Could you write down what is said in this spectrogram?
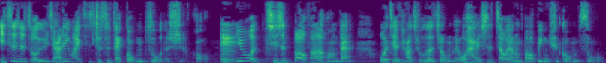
一次是做瑜伽，另外一次就是在工作的时候。嗯，因为我其实爆发了黄疸，我检查出了肿瘤，我还是照样抱病去工作。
